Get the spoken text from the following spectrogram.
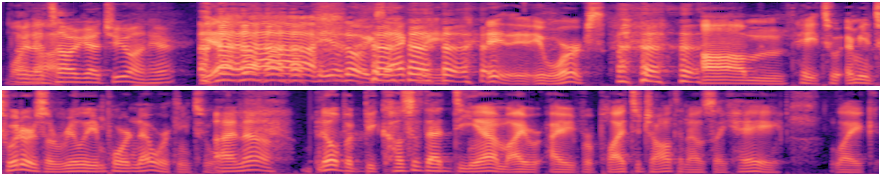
why Wait, that's how I got you on here. yeah, yeah, no, exactly. it, it, works. Um, hey, tw- I mean, Twitter is a really important networking tool. I know. No, but because of that DM, I, I replied to Jonathan. I was like, hey, like,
